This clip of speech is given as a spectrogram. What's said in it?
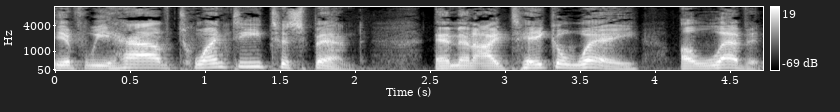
if we have 20 to spend and then I take away 11,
